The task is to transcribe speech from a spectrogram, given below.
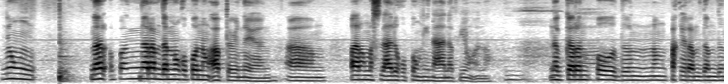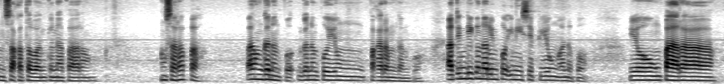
Nung nar- pag naramdaman ko po nung after na yan, um, parang mas lalo ko pong hinanap yung ano. Nagkaroon po doon ng pakiramdam doon sa katawan ko na parang, ang sarap pa. Parang ganun po. Ganun po yung pakiramdam ko. At hindi ko na rin po inisip yung ano po, yung para Ah,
